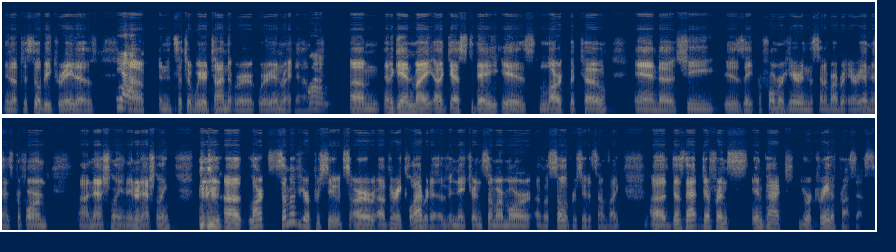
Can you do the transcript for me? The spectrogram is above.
you know to still be creative. Yeah. Um, and it's such a weird time that we're we're in right now. Wow. Um, and again, my uh, guest today is Lark Batteau, and uh, she is a performer here in the Santa Barbara area and has performed uh, nationally and internationally. uh, Lark, some of your pursuits are uh, very collaborative in nature, and some are more of a solo pursuit, it sounds like. Uh, does that difference impact your creative process?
